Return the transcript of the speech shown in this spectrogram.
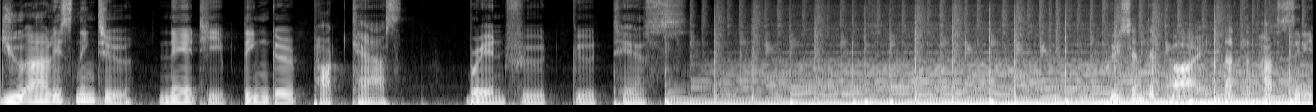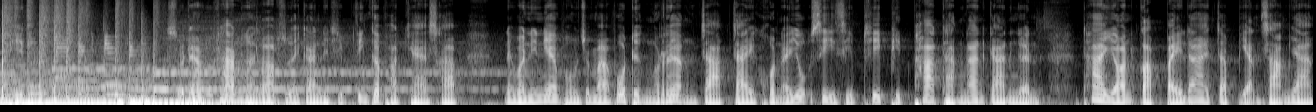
You are listening to Native Thinker Podcast Brain Food Good Taste Presented by นัทพัฒน์ศิริพินสวัสดีครับทุกท่านขอต้อนรับสู่รายการ Native Thinker Podcast ครับ ในวันนี้เนี่ยผมจะมาพูดถึงเรื่องจากใจคนอายุ 40 ที่ผิดพลาดทางด้านการเงิน ถ้าย้อนกลับไปได้จะเปลี่ยน 3 อย่าง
